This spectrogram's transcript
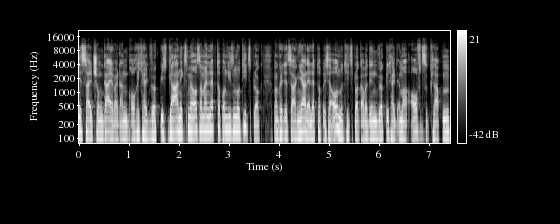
ist halt schon geil, weil dann brauche ich halt wirklich gar nichts mehr außer meinen Laptop und diesen Notizblock. Man könnte jetzt sagen, ja, der Laptop ist ja auch ein Notizblock, aber den wirklich halt immer aufzuklappen,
